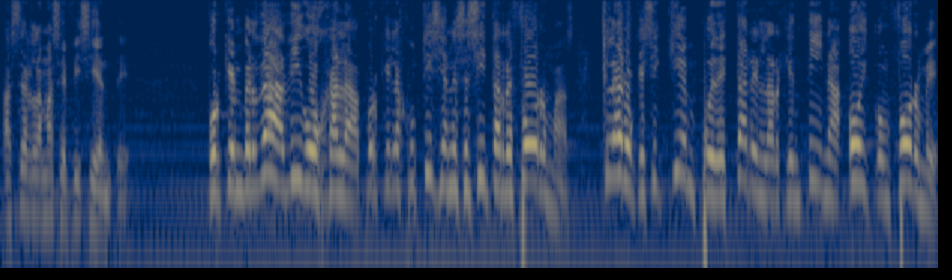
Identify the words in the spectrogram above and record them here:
hacerla más eficiente. Porque en verdad digo ojalá, porque la justicia necesita reformas. Claro que sí, ¿quién puede estar en la Argentina hoy conforme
